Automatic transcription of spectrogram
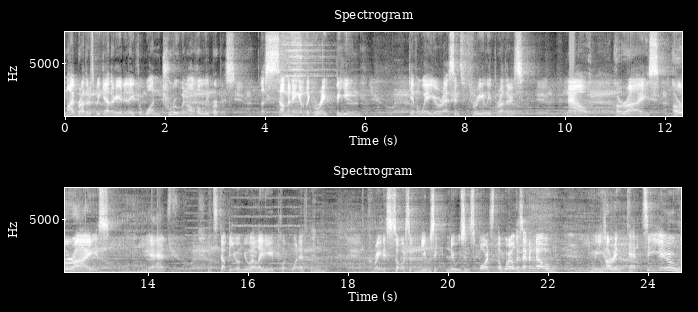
My brothers, we gather here today for one true and all holy purpose the summoning of the great being. Give away your essence freely, brothers. Now, arise, arise. Yes, it's WMUL 88.1 FM. The greatest source of music, news, and sports the world has ever known. We are in debt to you.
